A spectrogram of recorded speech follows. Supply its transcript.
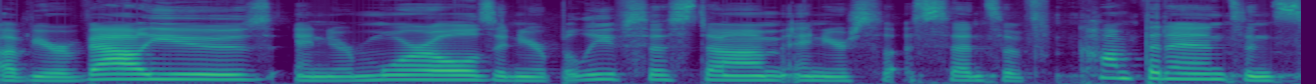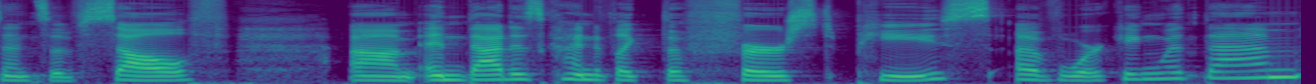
of your values and your morals and your belief system and your sense of confidence and sense of self. Um, and that is kind of like the first piece of working with them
